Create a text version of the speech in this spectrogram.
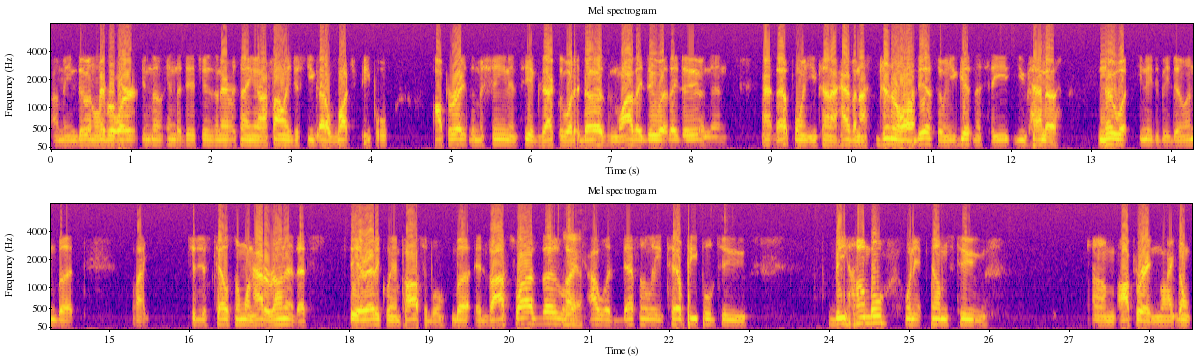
I mean, doing labor work in the in the ditches and everything. And I finally just you got to watch people operate the machine and see exactly what it does and why they do what they do. And then at that point, you kind of have a general idea. So when you get in the seat, you kind of know what you need to be doing, but like to just tell someone how to run it, that's theoretically impossible. But advice wise though, like Yeah. I would definitely tell people to be humble when it comes to um, operating. Like don't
